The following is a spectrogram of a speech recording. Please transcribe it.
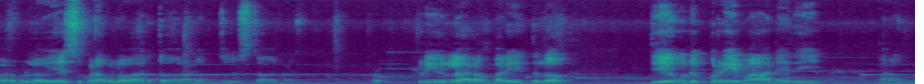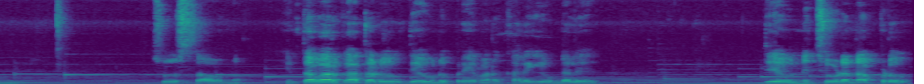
ప్రభులో యేసు ప్రభుల వారితో అనడం చూస్తాను ప్రియులారా మరి ఇందులో దేవుని ప్రేమ అనేది మనం చూస్తూ ఉన్నాం. ఇంతవరకు అతడు దేవుని ప్రేమను కలిగి ఉండలేదు. దేవుణ్ణి చూడనప్పుడు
